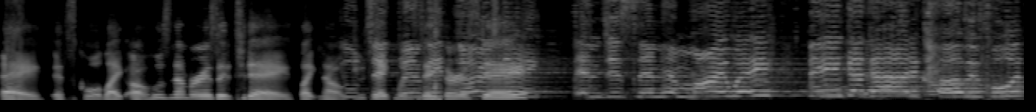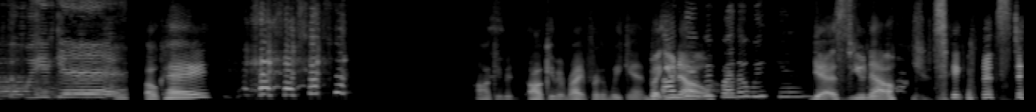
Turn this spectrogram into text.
hey, it's cool. Like, oh, whose number is it today? Like, no, you, take Wednesday, Thursday. then just send him my way. Think I got it covered for the weekend. Okay. I'll give it. I'll give it right for the weekend. But you I'll give know, it for the weekend. yes, you know, you take Wednesday,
